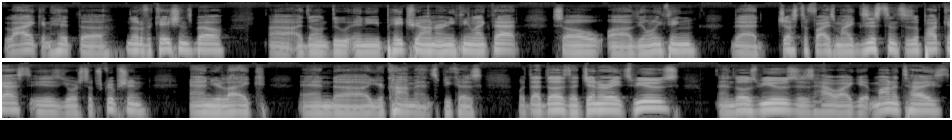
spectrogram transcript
like, and hit the notifications bell uh, I don't do any Patreon or anything like that. So uh, the only thing that justifies my existence as a podcast is your subscription and your like and uh, your comments because what that does that generates views and those views is how I get monetized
